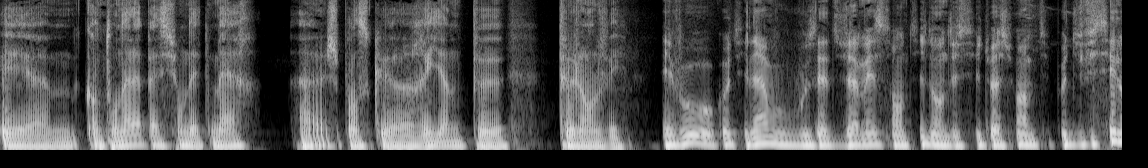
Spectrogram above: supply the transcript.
Et euh, quand on a la passion d'être maire, euh, je pense que rien ne peut, peut l'enlever. Et vous, au quotidien, vous vous êtes jamais senti dans des situations un petit peu difficiles?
